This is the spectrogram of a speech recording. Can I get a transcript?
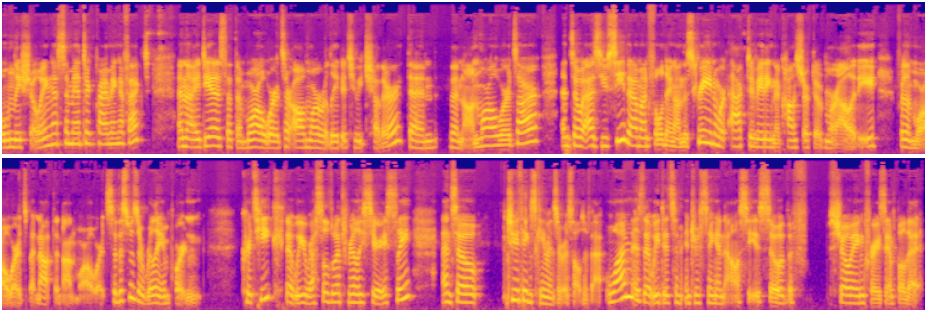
only showing a semantic priming effect. And the idea is that the moral words are all more related to each other than the non-moral words are. And so as you see them unfolding on the screen, we're activating the construct of morality for the moral words, but not the non-moral words. So this was a really important critique that we wrestled with really seriously. And so two things came as a result of that. One is that we did some interesting analyses. So the f- showing, for example, that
